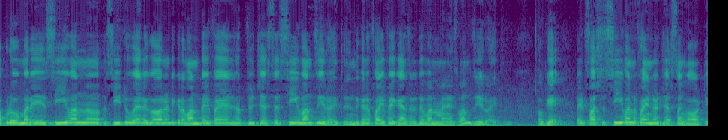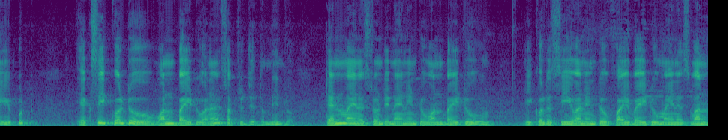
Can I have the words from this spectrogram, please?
అప్పుడు మరి c one c two value కావాలంటే ఇక్కడ వన్ బై ఫైవ్ సబ్స్టిట్యూట్ చేస్తే సి వన్ జీరో అవుతుంది. ఎందుకంటే ఫైవ్ ఫైవ్ క్యాన్సర్ అయితే వన్ మైనస్ వన్ జీరో అవుతుంది. Okay right first c one find out చేస్తాం కాబట్టి put x equal to one by two అనేది సబ్స్టిట్యూట్ చేద్దాం దీంట్లో. Ten minus twenty nine into one by two equal to c one into five by two minus one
